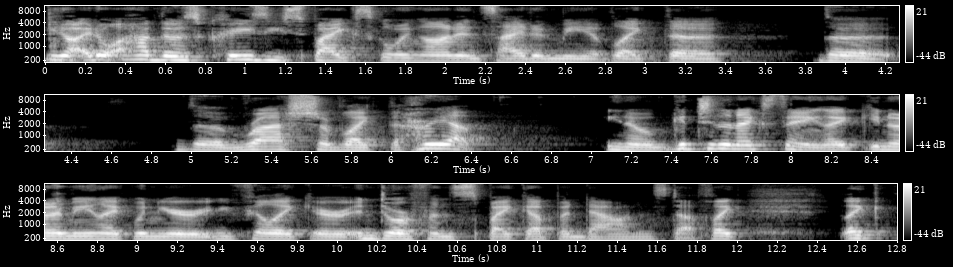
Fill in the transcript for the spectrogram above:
you know, I don't have those crazy spikes going on inside of me of like the, the, the rush of like the hurry up, you know, get to the next thing. Like, you know what I mean? Like when you're, you feel like your endorphins spike up and down and stuff. Like, like,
